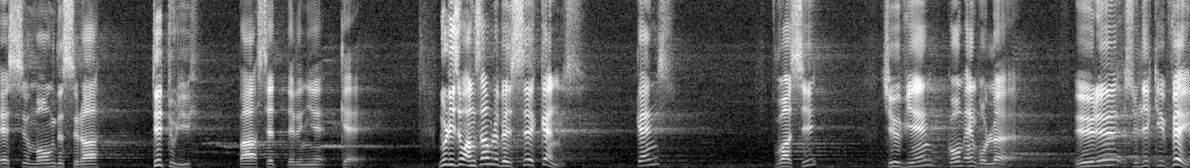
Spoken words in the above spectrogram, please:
Et ce monde sera détruit par cette dernière guerre. Nous lisons ensemble le verset 15. 15. Voici, je viens comme un voleur. Heureux celui qui veille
